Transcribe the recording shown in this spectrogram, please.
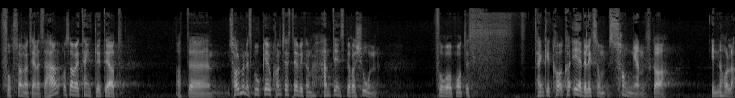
forsangertjeneste her, og så har jeg tenkt litt det at, at eh, Salmenes bok er jo kanskje et sted vi kan hente inspirasjon for å på en måte tenke hva, hva er det liksom sangen skal inneholde?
